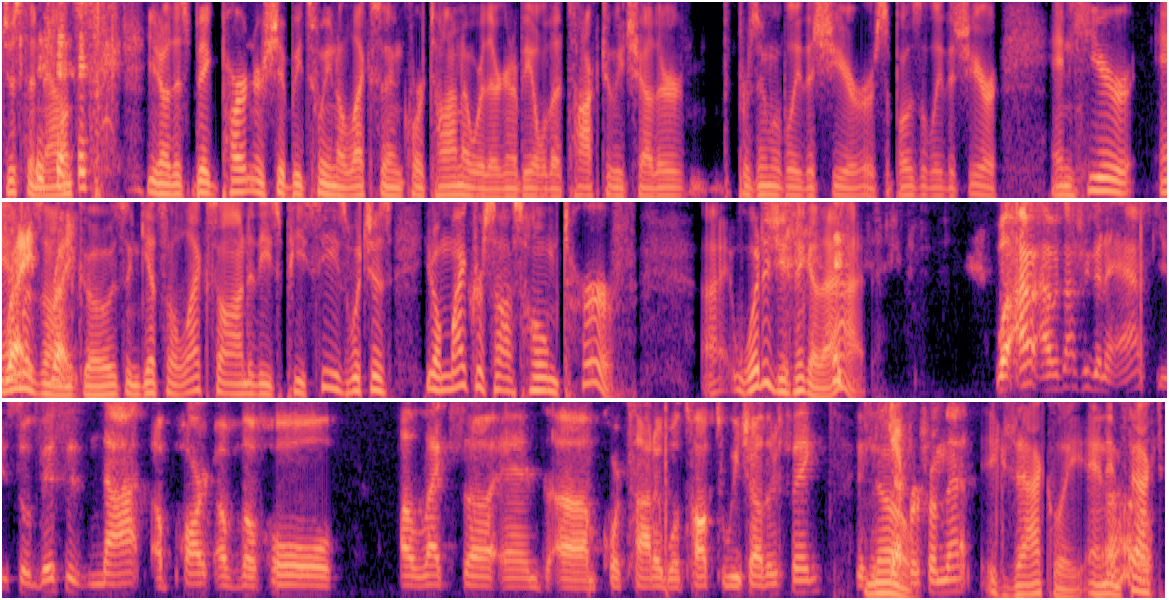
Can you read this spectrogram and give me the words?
just announced, you know, this big partnership between Alexa and Cortana where they're going to be able to talk to each other, presumably this year or supposedly this year. And here Amazon right, right. goes and gets Alexa onto these PCs, which is, you know, Microsoft's home turf. Uh, what did you think of that? well, I, I was actually going to ask you. So this is not a part of the whole Alexa and um, Cortana will talk to each other thing? This no, is separate from that? Exactly. And in oh, fact,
